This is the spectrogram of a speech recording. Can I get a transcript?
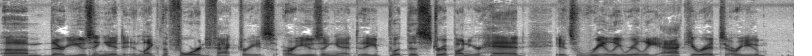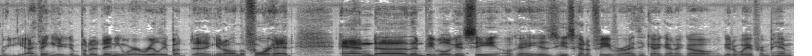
um, they're using it like the Ford factories are using it. You put this strip on your head. It's really really accurate. Or you I think you can put it anywhere really, but uh, you know on the forehead, and uh, then people can see. Okay, he's, he's got a fever. I think I gotta go get away from him.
